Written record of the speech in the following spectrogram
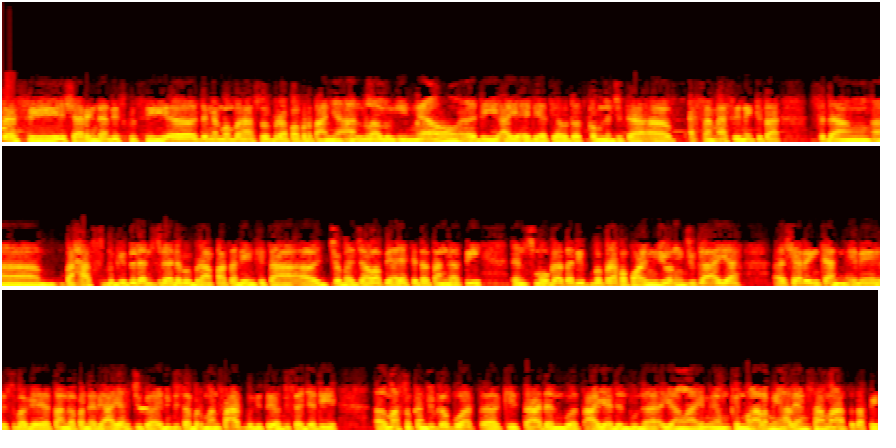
Sesi sharing dan diskusi eh, dengan membahas beberapa pertanyaan melalui email eh, di ayaedi@yahoo.com dan juga eh, SMS ini kita sedang eh, bahas begitu dan sudah ada beberapa tadi yang kita eh, coba jawab ya, ya kita tanggapi. Dan semoga tadi beberapa poin yang juga ayah eh, sharingkan. Ini sebagai tanggapan dari ayah juga ini bisa bermanfaat begitu ya bisa jadi eh, masukan juga buat eh, kita dan buat ayah dan bunda yang lain yang mungkin mengalami hal yang sama tetapi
